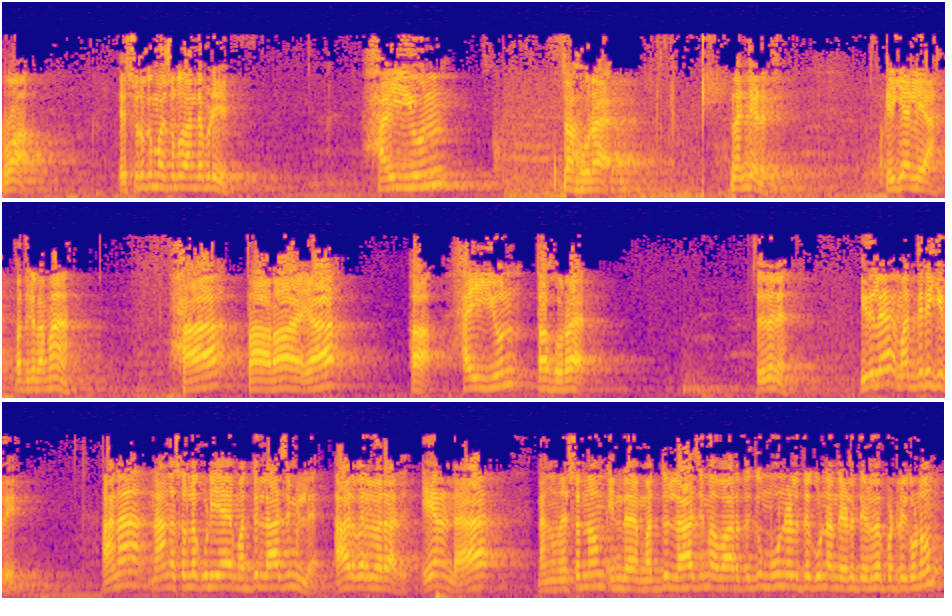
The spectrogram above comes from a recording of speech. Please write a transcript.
ரா. சுருக்கமா சொல்லுதா அந்த எப்படி ஹையுன் தஹுர. நஞ்சு எழுத்து. இருக்கா இல்லையா? பாத்துக்கலாமா ஹ தாராய ஹ. ஹையுன் தஹுர. சரிதானே? இதுல மத் இருக்குது ஆனா நாங்க சொல்லக்கூடிய மத்துல் லாசிம் இல்ல. ஆறு விரல் வராது. ஏனண்டா நாங்க சொன்னோம் இந்த மத்துல் லாசிம வாரத்துக்கு மூணு எழுத்து கொண்டு அந்த எழுத்து எழுதப்பட்டிருக்கணும்.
